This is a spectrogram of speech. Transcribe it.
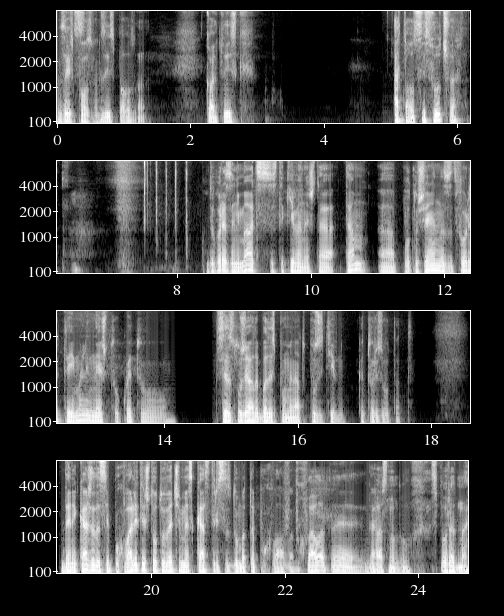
За използване. за използване. Който иска. А то се случва. Добре, занимавате се с такива неща. Там, а, по отношение на затворите, има ли нещо, което се заслужава да бъде споменато позитивно като резултат? Да не кажа да се похвалите, защото вече ме скастри с думата похвалвам. Похвалата е Да. опасно дума, според мен.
